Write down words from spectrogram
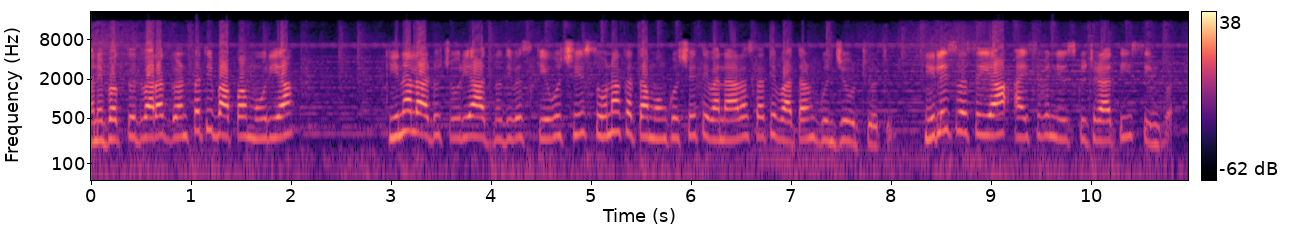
અને ભક્તો દ્વારા ગણપતિ બાપા મોરિયા ઘીના લાડુ, ચોર્યા આજનો દિવસ કેવો છે, સોના કરતા મોંઘો છે તેવા નારા સાથે વાતાવરણ ગુંજી ઉઠ્યું હતું. Nilesh Vasaiya ICV news Gujarati, Singvad.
